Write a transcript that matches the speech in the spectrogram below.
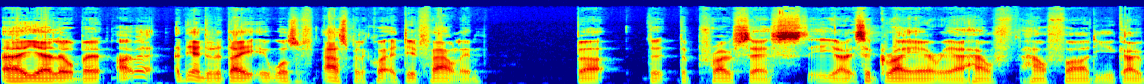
Uh, yeah, a little bit. I, at the end of the day, it was Azpilicueta did foul him, but the the process, you know, it's a grey area. How how far do you go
